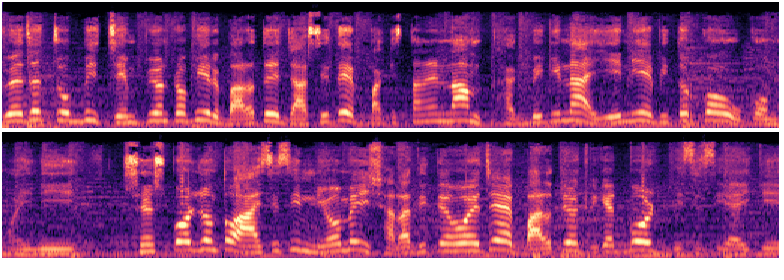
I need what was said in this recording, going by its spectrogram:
দুই হাজার চব্বিশ চ্যাম্পিয়ন ট্রফির ভারতের জার্সিতে পাকিস্তানের নাম থাকবে কিনা এ নিয়ে বিতর্কও কম হয়নি। শেষ পর্যন্ত আইসিসির নিয়মেই সাড়া দিতে হয়েছে ভারতীয় ক্রিকেট বোর্ড বিসিসিআইকে,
